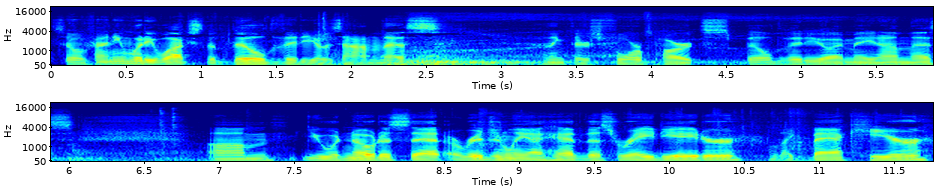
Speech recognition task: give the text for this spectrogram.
So if anybody watched the build videos on this, I think there's four parts build video I made on this um, you would notice that originally I had this radiator like back here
